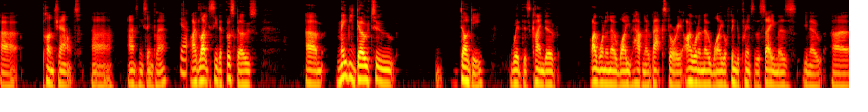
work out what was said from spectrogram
uh, punch out uh, Anthony Sinclair. Yeah. I'd like to see the Fuscos um, maybe go to Dougie with this kind of I want to know why you have no backstory. I want to know why your fingerprints are the same as, you know, uh,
